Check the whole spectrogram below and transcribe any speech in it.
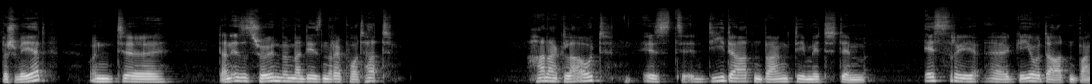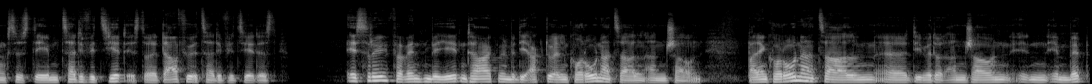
beschwert. Und äh, dann ist es schön, wenn man diesen Report hat. HANA Cloud ist die Datenbank, die mit dem Esri äh, Geodatenbanksystem zertifiziert ist oder dafür zertifiziert ist. Esri verwenden wir jeden Tag, wenn wir die aktuellen Corona-Zahlen anschauen. Bei den Corona-Zahlen, äh, die wir dort anschauen in, im Web,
